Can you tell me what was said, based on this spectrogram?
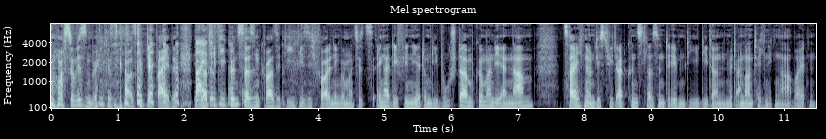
was du wissen möchtest. Genau, es gibt ja beide. Die Graffiti-Künstler sind quasi die, die sich vor allen Dingen, wenn man es jetzt enger definiert, um die Buchstaben kümmern, die ihren Namen zeichnen. Und die Street Art-Künstler sind eben die, die dann mit anderen Techniken arbeiten.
